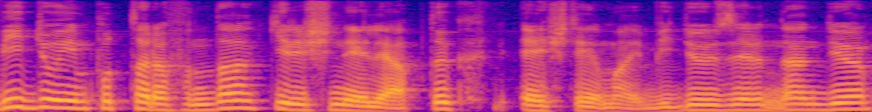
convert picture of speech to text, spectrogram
Video input tarafında girişini ele yaptık. HDMI video üzerinden diyor.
